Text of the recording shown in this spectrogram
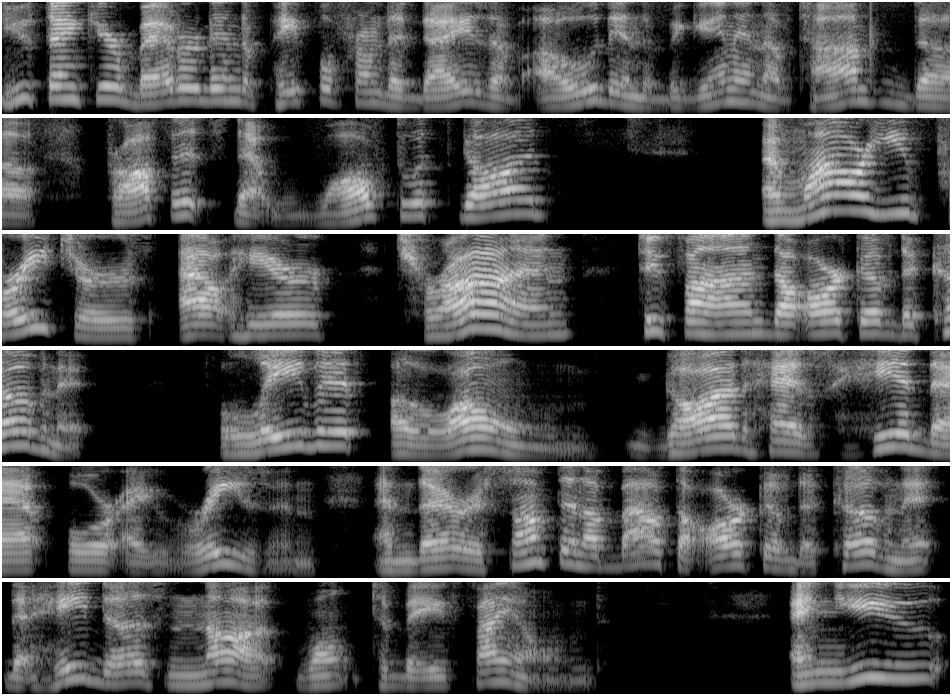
You think you're better than the people from the days of old in the beginning of time, the prophets that walked with God? And why are you preachers out here trying to find the Ark of the Covenant? Leave it alone. God has hid that for a reason, and there is something about the Ark of the Covenant that He does not want to be found. And you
